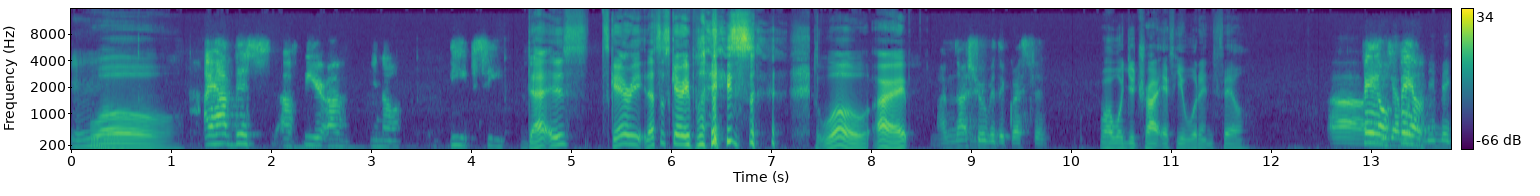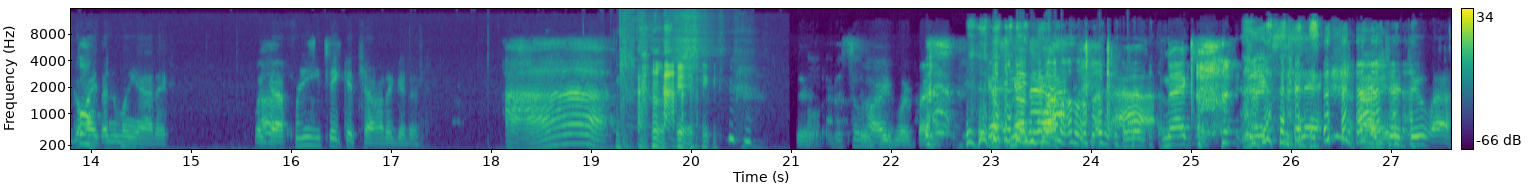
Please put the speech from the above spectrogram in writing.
Mm. Whoa. I have this uh, fear of, you know, deep sea. That is scary. That's a scary place. Whoa. All right. I'm not sure with the question. What would you try if you wouldn't fail? Uh, Fail, hindi fail. magbibigo Kung- kahit anong mangyari. Pag Ah. uh, free ticket siya, parang ganun. Ah, okay. Oh, that's so Two, hard. three, four, five. Can, can next. Next. I answer too? Uh,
